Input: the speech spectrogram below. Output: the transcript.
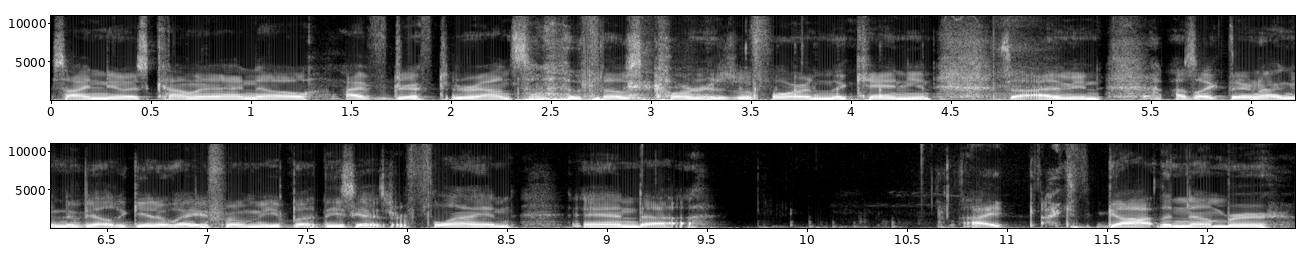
so I knew it was coming. I know I've drifted around some of those corners before in the canyon. So I mean, I was like, they're not going to be able to get away from me. But these guys are flying, and uh, I I got the number.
